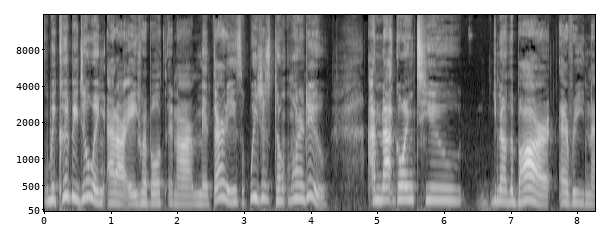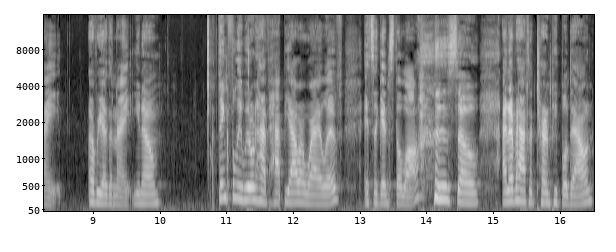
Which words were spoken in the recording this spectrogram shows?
we could be doing at our age, we're both in our mid 30s, we just don't want to do. I'm not going to, you know, the bar every night, every other night, you know? Thankfully, we don't have happy hour where I live. It's against the law. so I never have to turn people down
